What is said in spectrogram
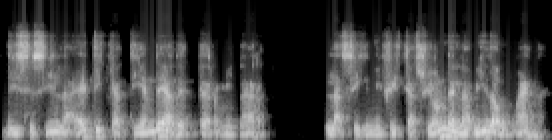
dice, sí, la ética tiende a determinar la significación de la vida humana,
